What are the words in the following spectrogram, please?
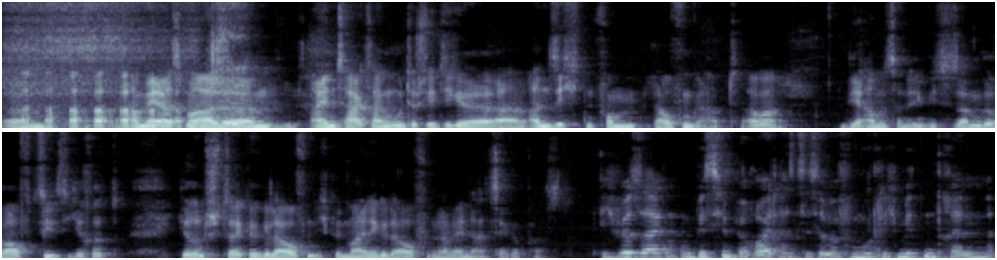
Ähm, haben wir erstmal ähm, einen Tag lang unterschiedliche äh, Ansichten vom Laufen gehabt. Aber wir haben uns dann irgendwie zusammengerauft. Sie ist ihre, ihren Strecke gelaufen, ich bin meine gelaufen und am Ende hat es ja gepasst. Ich würde sagen, ein bisschen bereut hast du es aber vermutlich mittendrin,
